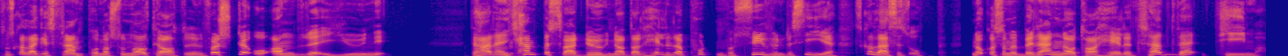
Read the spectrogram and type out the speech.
som skal legges frem på Nationaltheatret den 1. og 2. juni. Dette er en kjempesvær dugnad der hele rapporten på 700 sider skal leses opp, noe som er beregna å ta hele 30 timer.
